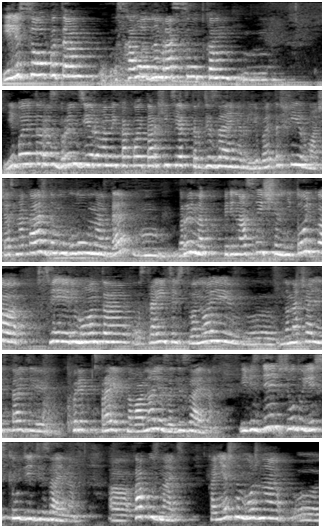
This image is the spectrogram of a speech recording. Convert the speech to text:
или с опытом, с холодным рассудком, либо это разбрендированный какой-то архитектор-дизайнер, либо это фирма. Сейчас на каждом углу у нас да, рынок перенасыщен не только в сфере ремонта, строительства, но и э, на начальной стадии проектного анализа дизайна. И везде и всюду есть студии дизайна. А, как узнать? Конечно, можно э,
